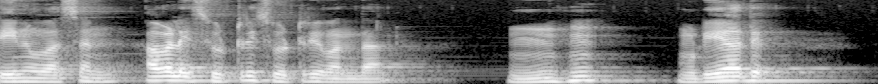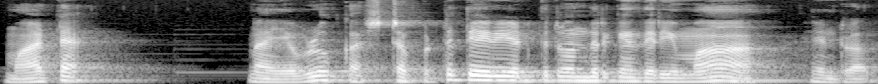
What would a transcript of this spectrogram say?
சீனிவாசன் அவளை சுற்றி சுற்றி வந்தான். ம் முடியாது. மாட்டேன். நான் எவ்வளோ கஷ்டப்பட்டு தேடி எடுத்துகிட்டு வந்திருக்கேன் தெரியுமா? என்றாள்.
